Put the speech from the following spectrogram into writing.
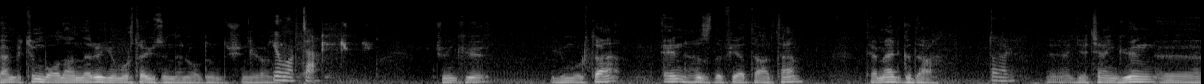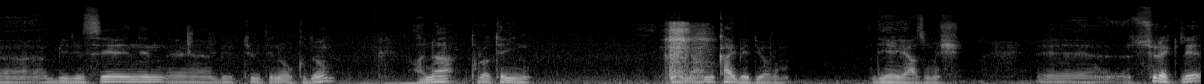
Ben bütün bu olanların yumurta yüzünden olduğunu düşünüyorum. Yumurta. Çünkü yumurta en hızlı fiyatı artan temel gıda. Doğru. Ee, geçen gün e, birisinin e, bir tweetini okudum. Ana protein kaynağımı kaybediyorum diye yazmış. Ee, sürekli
